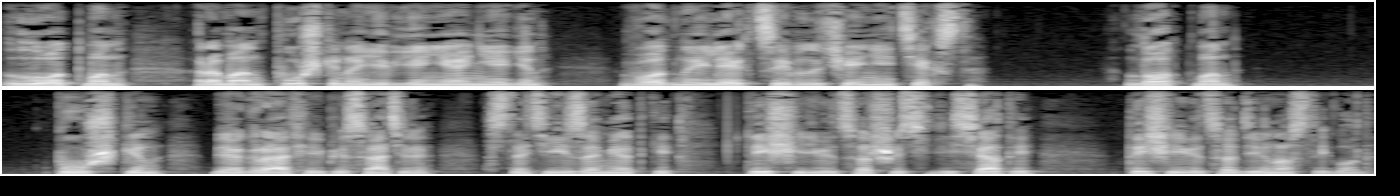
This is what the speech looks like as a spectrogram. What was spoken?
Лотман, роман Пушкина, Евгений Онегин, вводные лекции в изучении текста. Лотман, Пушкин, биография писателя, статьи и заметки, 1960-1990 годы.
